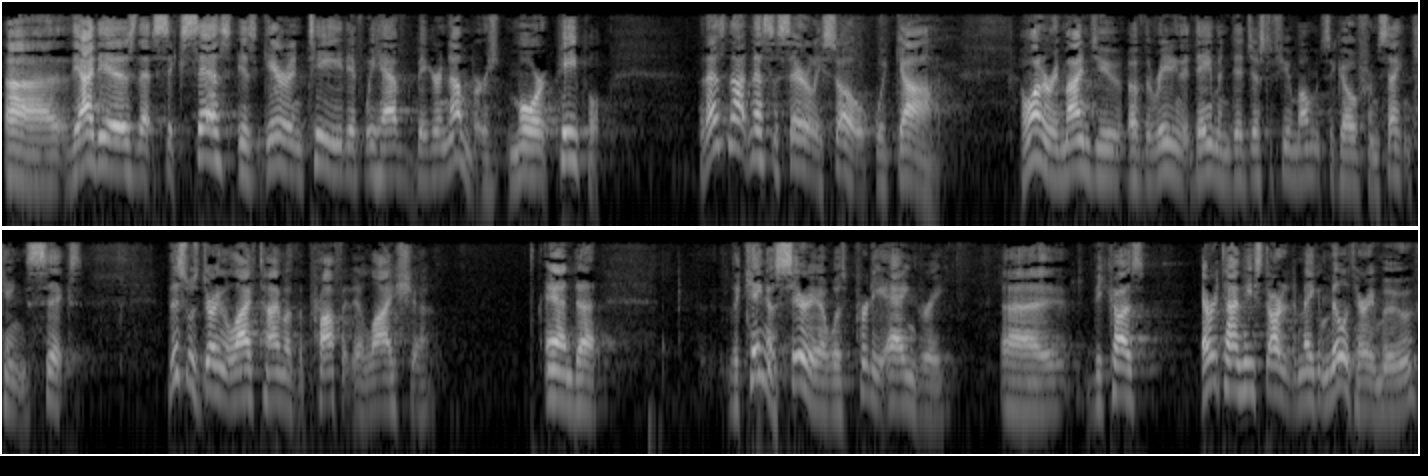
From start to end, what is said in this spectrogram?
Uh, the idea is that success is guaranteed if we have bigger numbers, more people. But that's not necessarily so with God. I want to remind you of the reading that Damon did just a few moments ago from 2 Kings 6. This was during the lifetime of the prophet Elisha. And uh, the king of Syria was pretty angry uh, because every time he started to make a military move,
